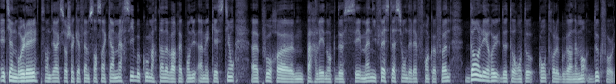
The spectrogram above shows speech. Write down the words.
Étienne Brûlé, en direct sur Choc FM 105.1. Merci beaucoup Martin d'avoir répondu à mes questions euh, pour euh, parler donc de ces manifestations d'élèves francophones dans les rues de Toronto contre le gouvernement Doug Ford.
